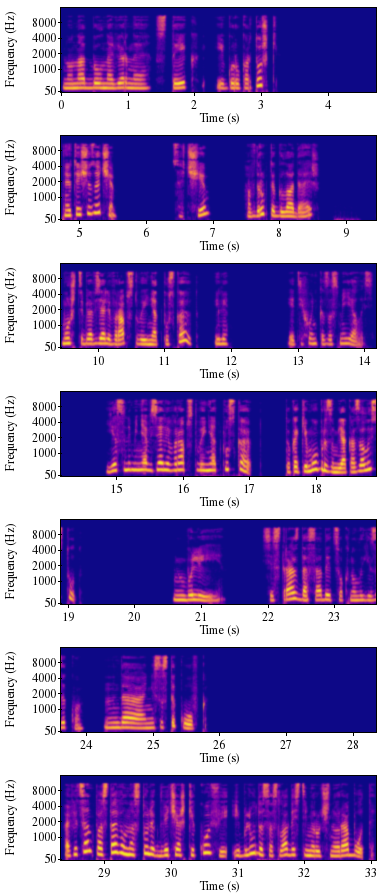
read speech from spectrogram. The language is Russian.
«Но надо был, наверное, стейк и гору картошки». «Это еще зачем?» «Зачем? А вдруг ты голодаешь? Может, тебя взяли в рабство и не отпускают? Или...» Я тихонько засмеялась. «Если меня взяли в рабство и не отпускают, то каким образом я оказалась тут?» «Блин...» Сестра с досадой цокнула языком. Да, не состыковка. Официант поставил на столик две чашки кофе и блюдо со сладостями ручной работы.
